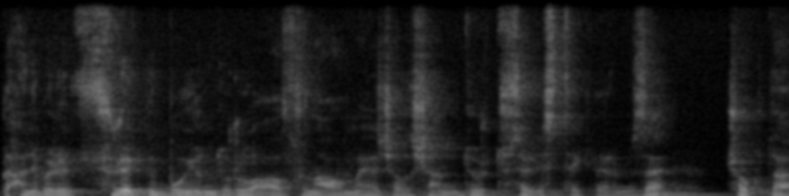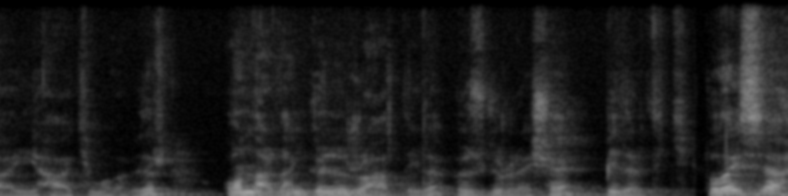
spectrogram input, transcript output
hani böyle sürekli boyunduruğu altına almaya çalışan dürtüsel isteklerimize çok daha iyi hakim olabilir. Onlardan gönül rahatlığıyla özgürleşebilirdik. Dolayısıyla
